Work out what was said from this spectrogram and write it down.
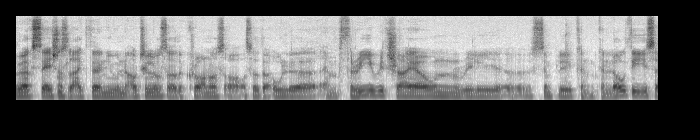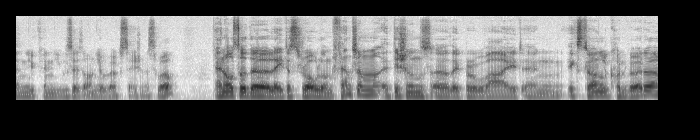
workstations like the new Nautilus or the Kronos or also the older M3 which I own really uh, simply can, can load these and you can use it on your workstation as well. And also the latest Roland Fantom editions, uh, they provide an external converter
